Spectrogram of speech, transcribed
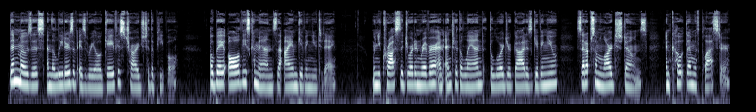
Then Moses and the leaders of Israel gave his charge to the people. Obey all these commands that I am giving you today. When you cross the Jordan River and enter the land the Lord your God is giving you, set up some large stones and coat them with plaster.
